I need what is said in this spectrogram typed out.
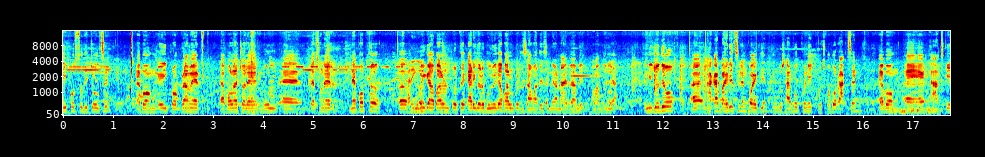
এই প্রস্তুতি চলছে এবং এই প্রোগ্রামের বলা চলে মূল পেছনের নেপথ্য ভূমিকা পালন করতে কারিগরের ভূমিকা পালন করতেছে আমাদের সিনিয়র নায়েব আমির আলহামদুলিল্লাহ। তিনি যদিও ঢাকার বাইরে ছিলেন কয়েকদিন কিন্তু সার্বক্ষণিক খোঁজখবর রাখছেন এবং আজকে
